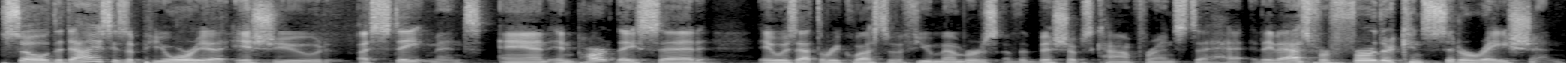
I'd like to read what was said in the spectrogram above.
So the Diocese of Peoria issued a statement, and in part they said it was at the request of a few members of the bishops' conference to ha- they've asked for further consideration.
